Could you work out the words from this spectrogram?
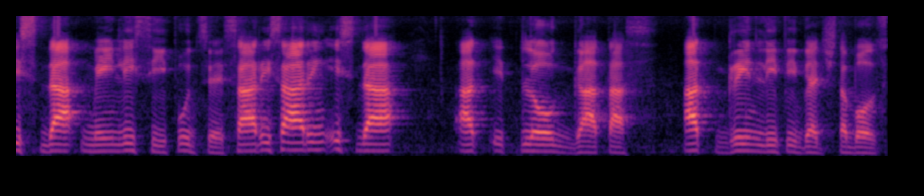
isda, mainly seafoods eh. Sari-saring isda at itlog, gatas at green leafy vegetables.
